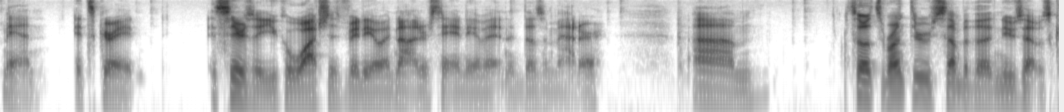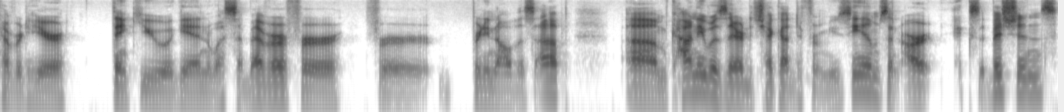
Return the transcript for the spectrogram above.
Man, it's great. Seriously, you can watch this video and not understand any of it, and it doesn't matter. Um, so let's run through some of the news that was covered here. Thank you again, Sub Ever, for for bringing all this up. Um, Kanye was there to check out different museums and art exhibitions,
